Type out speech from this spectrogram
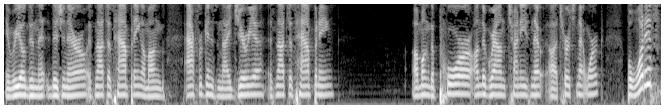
in Rio de Janeiro. It's not just happening among Africans in Nigeria. It's not just happening among the poor underground Chinese net, uh, church network. But what if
